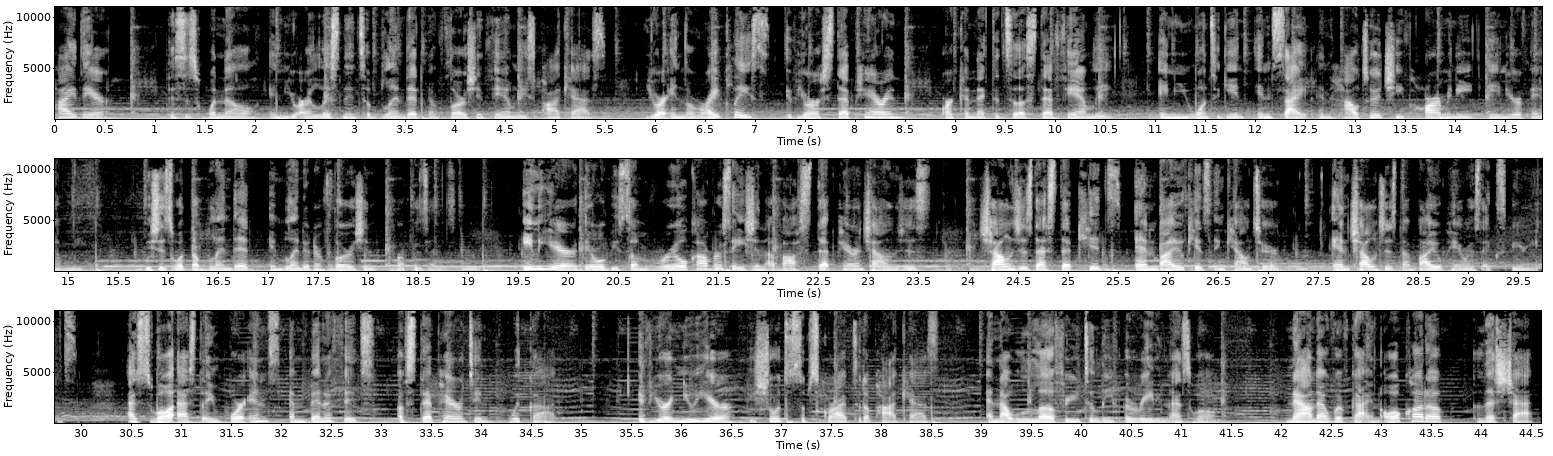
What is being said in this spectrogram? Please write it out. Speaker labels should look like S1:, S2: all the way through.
S1: Hi there. This is Winnell, and you are listening to Blended and Flourishing Families podcast. You are in the right place if you're a step parent or connected to a step family and you want to gain insight in how to achieve harmony in your family, which is what the Blended and Blended and Flourishing represents. In here, there will be some real conversation about step parent challenges, challenges that step kids and bio kids encounter, and challenges that bio parents experience, as well as the importance and benefits of step parenting with God. If you are new here, be sure to subscribe to the podcast, and I would love for you to leave a rating as well. Now that we've gotten all caught up, let's chat.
